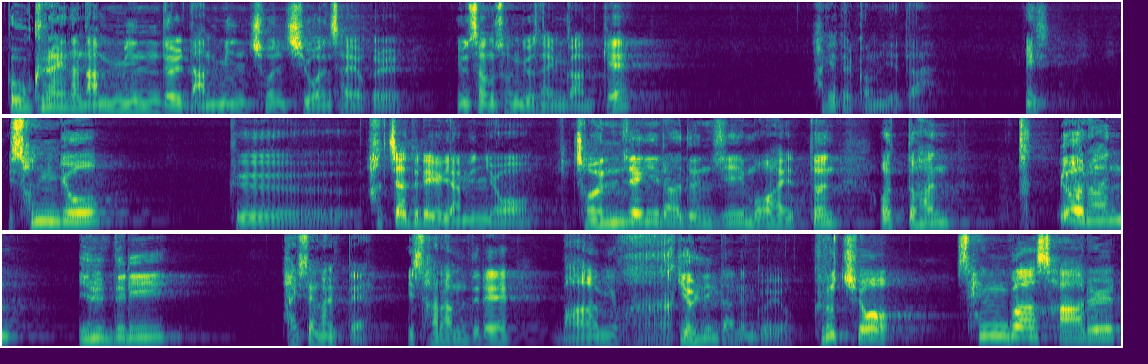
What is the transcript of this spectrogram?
그 우크라이나 난민들 난민촌 지원 사역을 윤상 선교사님과 함께 하게 될 겁니다. 이, 선교 그 학자들에 의하면요 전쟁이라든지 뭐 하여튼 어떠한 특별한 일들이 발생할 때 이 사람들의 마음이 확 열린다는 거예요. 그렇죠. 생과 사를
